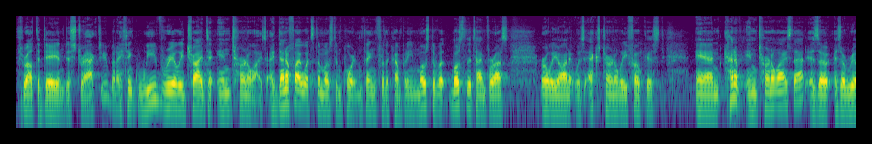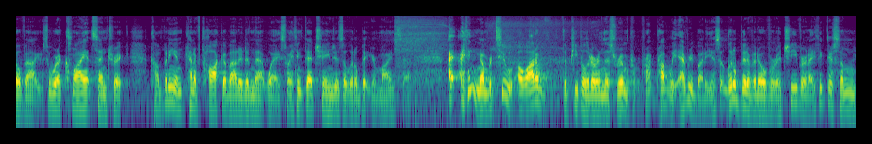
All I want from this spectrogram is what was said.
throughout the day and distract you, but I think we've really tried to internalize, identify what's the most important thing for the company. Most of it, most of the time for us early on it was externally focused and kind of internalize that as a, as a real value. So we're a client-centric company and kind of talk about it in that way. So I think that changes a little bit your mindset. I, I think number two, a lot of the people that are in this room, pr probably everybody, is a little bit of an overachiever. And I think there's some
